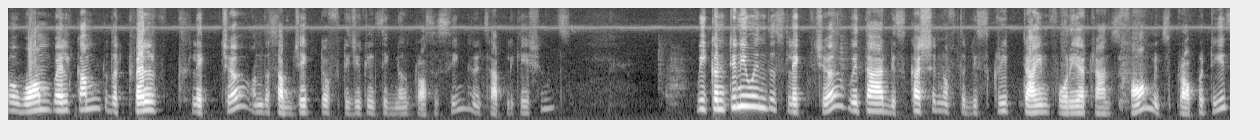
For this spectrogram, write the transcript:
So, warm welcome to the 12th lecture on the subject of digital signal processing and its applications. We continue in this lecture with our discussion of the discrete time Fourier transform, its properties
